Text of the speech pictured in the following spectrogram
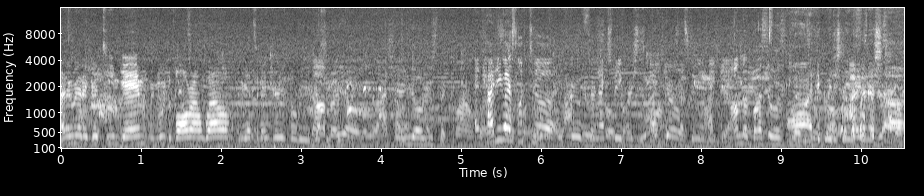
I think we had a good team game. We moved the ball around well. We had some injuries, but we adjusted. And how do you guys look to improve for next week versus Bond? That's gonna be a big game. On the bus it was Uh, I think we just need to finish, uh,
